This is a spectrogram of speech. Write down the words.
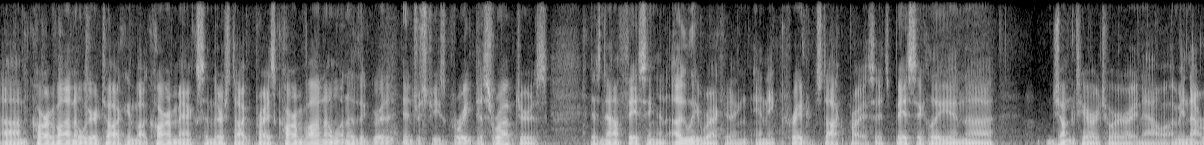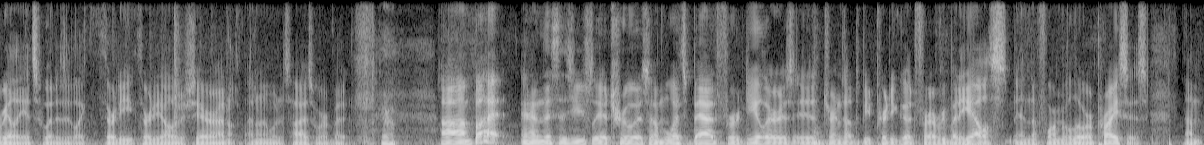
Um, Carvana, we were talking about CarMax and their stock price. Carvana, one of the great industry's great disruptors, is now facing an ugly reckoning and a cratered stock price. It's basically in uh, junk territory right now. I mean, not really. It's what is it like 30 dollars a share? I don't I don't know what its highs were, but Yeah. Um, but, and this is usually a truism, what's bad for dealers is turns out to be pretty good for everybody else in the form of lower prices. Um,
